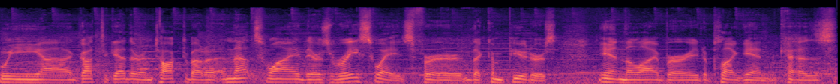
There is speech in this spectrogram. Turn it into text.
we uh, got together and talked about it and that's why there's raceways for the computers in the library to plug in because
